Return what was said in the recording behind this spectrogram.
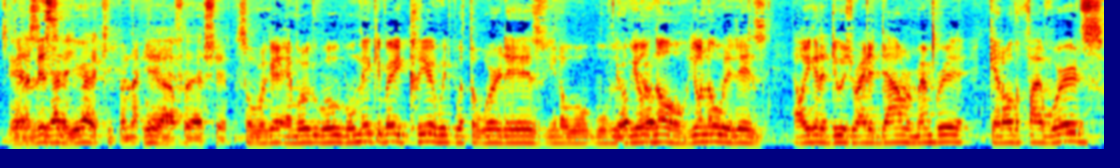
So you got to you listen. gotta, you gotta keep an eye Yeah. out for that shit. So we're gonna and we're, we'll we'll make it very clear with what the word is. You know, we'll, we'll, Yup, you'll yup. know you'll know what it is. And all you gotta do is write it down, remember it, get all the five words,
